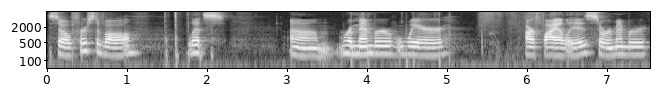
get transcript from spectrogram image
So first of all, let's um, remember where our file is. So remember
